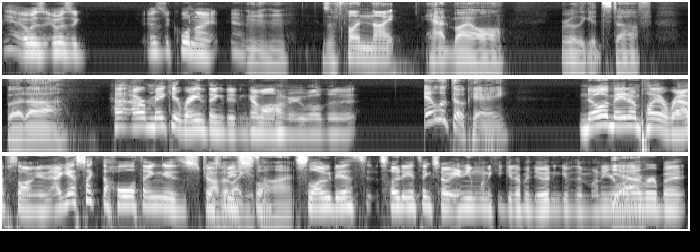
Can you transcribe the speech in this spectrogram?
yeah. It was. It was a. It was a cool night. Yeah. hmm it was a fun night had by all. Really good stuff. But uh, Ha- Our make it rain thing didn't come off very well, did it? It looked okay. Noah made him play a rap song, and I guess like the whole thing is supposed Drop to be like it's slow, hot. slow dance, slow dancing, so anyone could get up and do it and give them money or Yeah. whatever. But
